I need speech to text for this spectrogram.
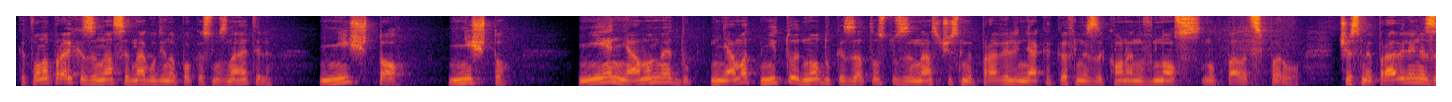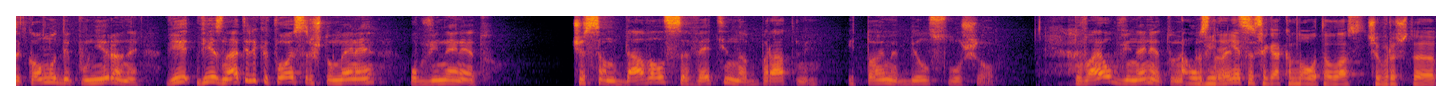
Какво направиха за нас една година по-късно, знаете ли? Нищо. Нищо. Ние нямаме, нямат нито едно доказателство за нас, че сме правили някакъв незаконен внос на отпадъци първо. Че сме правили незаконно депониране. Вие, вие знаете ли какво е срещу мене обвинението? Че съм давал съвети на брат ми и той ме бил слушал. Това е обвинението. Не а обвинението сега към новата власт, че връща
